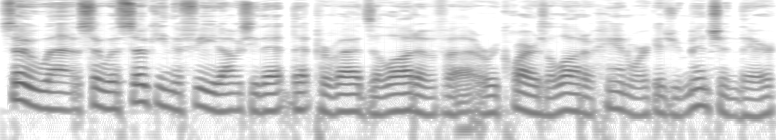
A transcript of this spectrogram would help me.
So uh, so with soaking the feed obviously that that provides a lot of uh, requires a lot of handwork as you mentioned there.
